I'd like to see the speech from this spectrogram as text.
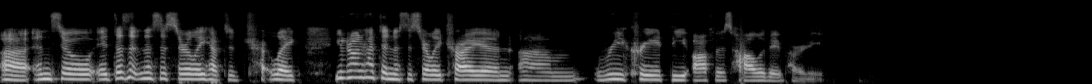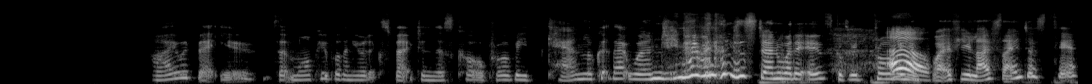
uh, and so it doesn't necessarily have to like you don't have to necessarily try and um, recreate the office holiday party I would bet you that more people than you would expect in this call probably can look at that one genome and understand what it is because we probably oh. have quite a few life scientists here.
